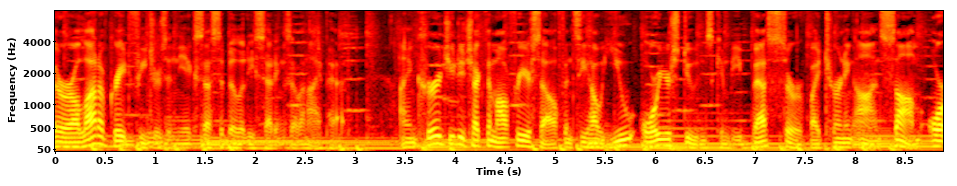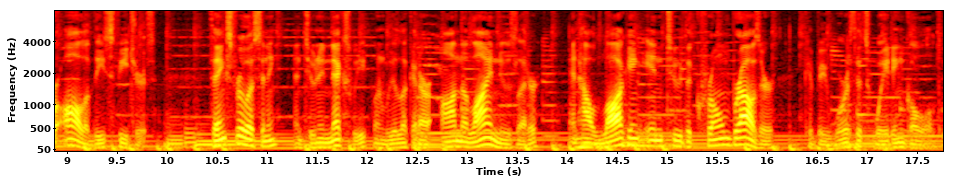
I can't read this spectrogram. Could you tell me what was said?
There are a lot of great features in the accessibility settings of an iPad. I encourage you to check them out for yourself and see how you or your students can be best served by turning on some or all of these features. Thanks for listening, and tune in next week when we look at our On the Line newsletter and how logging into the Chrome browser could be worth its weight in gold.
